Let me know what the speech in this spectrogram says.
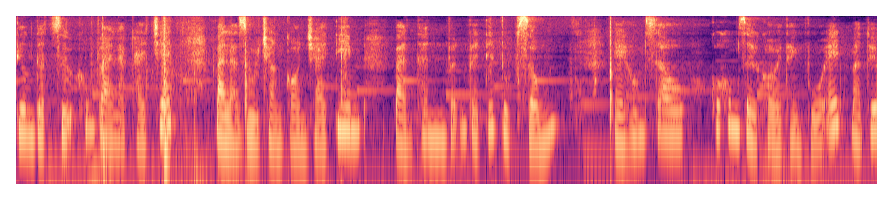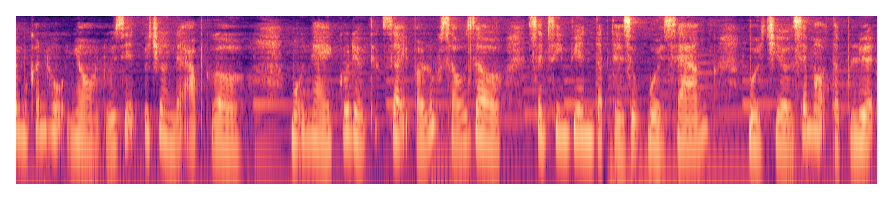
thương thật sự không phải là cái chết mà là dù chẳng còn trái tim bản thân vẫn phải tiếp tục sống ngày hôm sau cô không rời khỏi thành phố S mà thuê một căn hộ nhỏ đối diện với trường đại học G. Mỗi ngày cô đều thức dậy vào lúc 6 giờ xem sinh viên tập thể dục buổi sáng, buổi chiều xem họ tập luyện,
